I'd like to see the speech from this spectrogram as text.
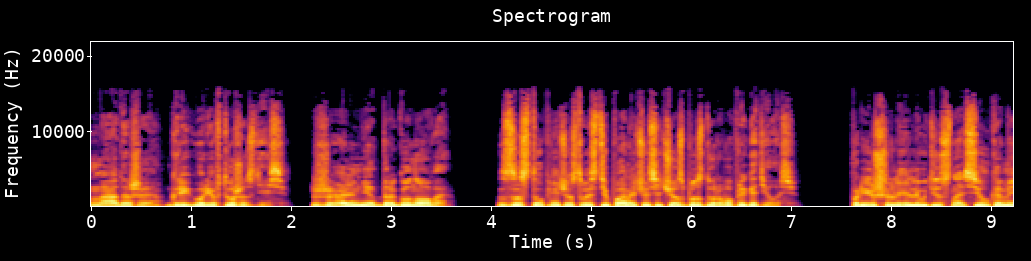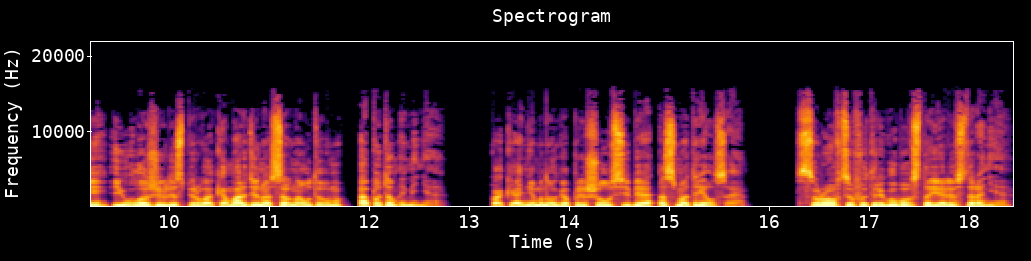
«Надо же, Григорьев тоже здесь. Жаль, нет Драгунова. Заступничество Степаныча сейчас бы здорово пригодилось». Пришли люди с носилками и уложили сперва Комардина с Арнаутовым, а потом и меня. Пока немного пришел в себя, осмотрелся. Суровцев и Трегубов стояли в стороне,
